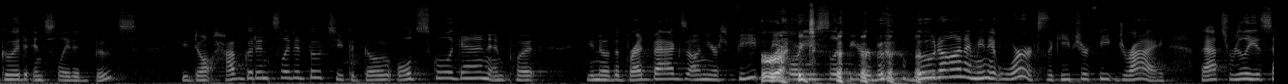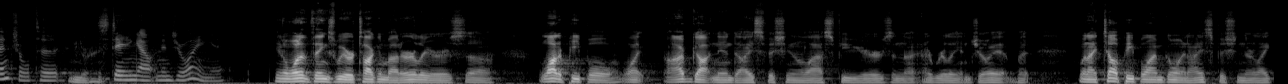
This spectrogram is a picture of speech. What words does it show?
good insulated boots. If you don't have good insulated boots, you could go old school again and put, you know, the bread bags on your feet before you slip your boot on. I mean, it works. It keeps your feet dry. That's really essential to staying out and enjoying it. You know, one of the things we were talking about earlier is uh, a lot of people, like I've gotten into ice fishing in the last few years and I, I really enjoy it. But when I tell people I'm going ice fishing, they're like,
